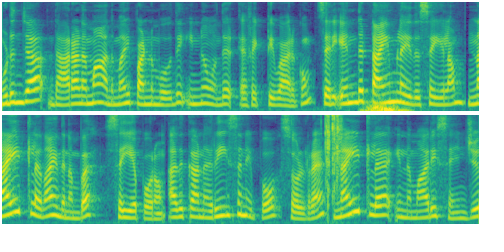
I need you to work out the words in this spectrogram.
முடிஞ்சா தாராளமா அது மாதிரி பண்ணும்போது இன்னும் வந்து எஃபெக்டிவா இருக்கும். சரி எந்த டைம்ல இது செய்யலாம்? நைட்ல தான் இதை நம்ம செய்ய போறோம். அதுக்கான ரீசன் இப்போ சொல்றேன். நைட்ல இந்த மாதிரி செஞ்சு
